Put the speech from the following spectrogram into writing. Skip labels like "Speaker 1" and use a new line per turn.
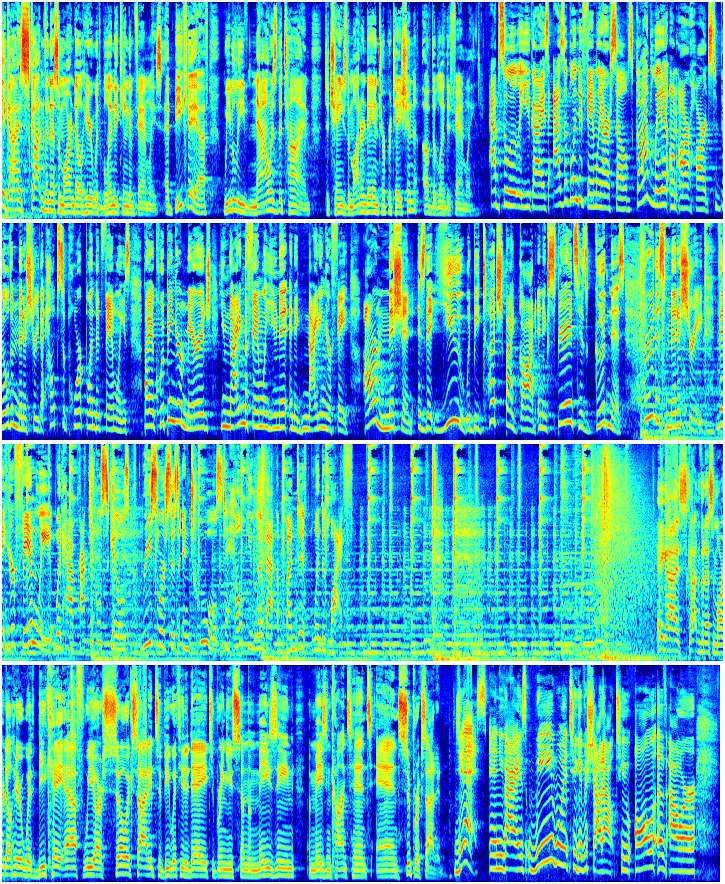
Hey guys, Scott and Vanessa Martindale here with Blended Kingdom Families. At BKF, we believe now is the time to change the modern day interpretation of the blended family.
Absolutely, you guys. As a blended family ourselves, God laid it on our hearts to build a ministry that helps support blended families by equipping your marriage, uniting the family unit, and igniting your faith. Our mission is that you would be touched by God and experience His goodness through this ministry, that your family would have practical skills, resources, and tools to help you live that abundant blended life.
Hey guys, Scott and Vanessa Martindale here with BKF. We are so excited to be with you today to bring you some amazing, amazing content and super excited.
Yes. And you guys, we want to give a shout out to all of our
